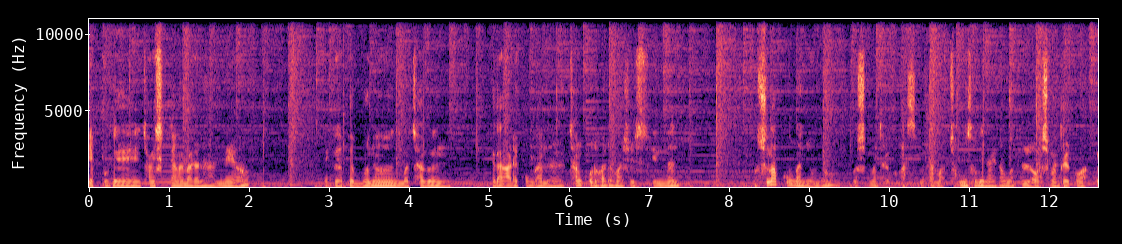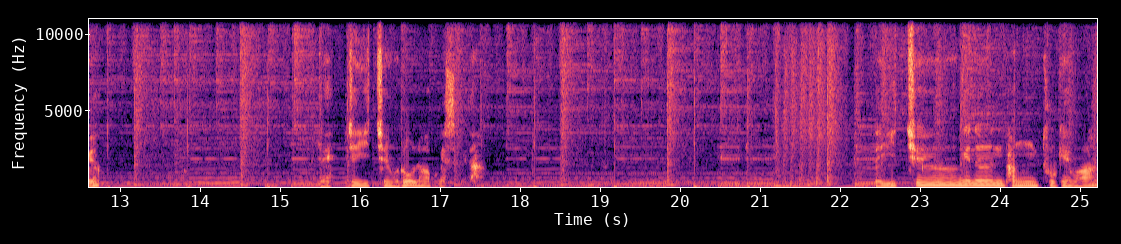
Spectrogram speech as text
예쁘게 장식장을 마련해 놨네요. 네, 그 옆에 문은 뭐 작은 계단 아래 공간을 창고로 활용하실 수 있는 뭐 수납 공간 정도 보시면 될 것 같습니다. 뭐 청소기나 이런 것들 넣으시면 될 것 같고요. 네, 이제 2층으로 올라가 보겠습니다. 네, 2층에는 방두 개와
